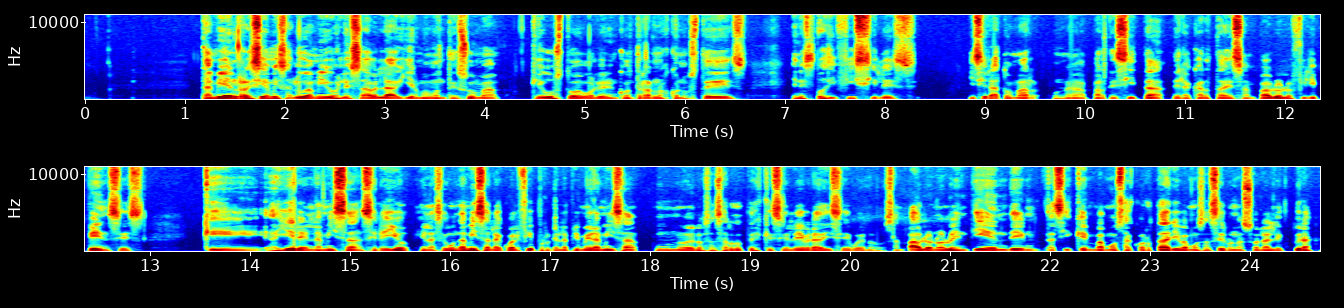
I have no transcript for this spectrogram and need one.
También recién mi saludo amigos, les habla Guillermo Montezuma. Qué gusto volver a encontrarnos con ustedes en estos difíciles. Quisiera tomar una partecita de la carta de San Pablo a los filipenses, que ayer en la misa se leyó, en la segunda misa la cual fui, porque en la primera misa uno de los sacerdotes que celebra dice, bueno, San Pablo no lo entiende, así que vamos a cortar y vamos a hacer una sola lectura.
